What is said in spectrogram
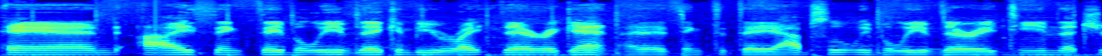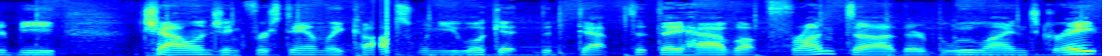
and I think they believe they can be right there again. I think that they absolutely believe they're a team that should be challenging for Stanley Cups. When you look at the depth that they have up front, uh, their blue line's great,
